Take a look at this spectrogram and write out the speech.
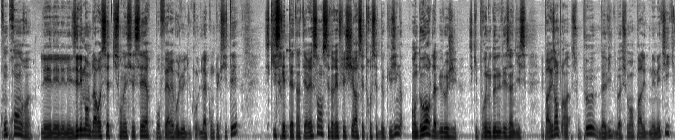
comprendre les, éléments de la recette qui sont nécessaires pour faire évoluer de la complexité, ce qui serait peut-être intéressant, c'est de réfléchir à cette recette de cuisine en dehors de la biologie, ce qui pourrait nous donner des indices. Et par exemple, hein, sous peu, David va sûrement parler de mémétique,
